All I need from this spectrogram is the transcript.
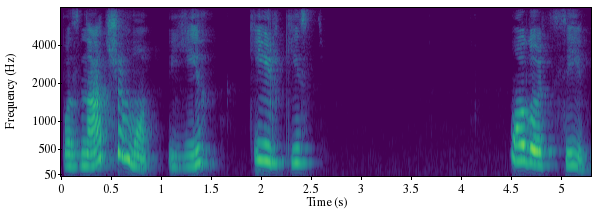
позначимо їх кількість? Молодці.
